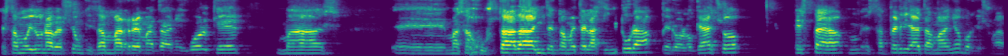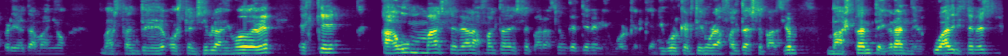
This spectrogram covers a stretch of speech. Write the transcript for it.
estamos viendo una versión quizás más rematada de Nick Walker, más eh, más ajustada, ha intentado meter la cintura, pero lo que ha hecho esta, esta pérdida de tamaño, porque es una pérdida de tamaño bastante ostensible a mi modo de ver, es que aún más se vea la falta de separación que tiene Nick Walker, que Nick Walker tiene una falta de separación bastante grande. El cuádriceps es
